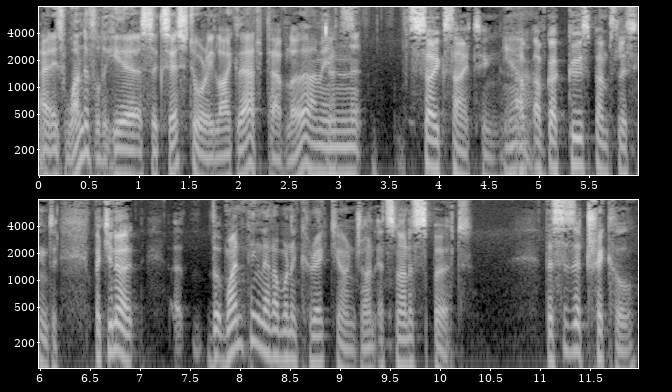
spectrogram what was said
And it's wonderful to hear a success story like that, Pavlo. I mean, it's so exciting. Yeah. I've, I've got goosebumps listening to. But you know, uh, the one thing that I want to correct you on, John, it's not a spurt. This is a trickle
